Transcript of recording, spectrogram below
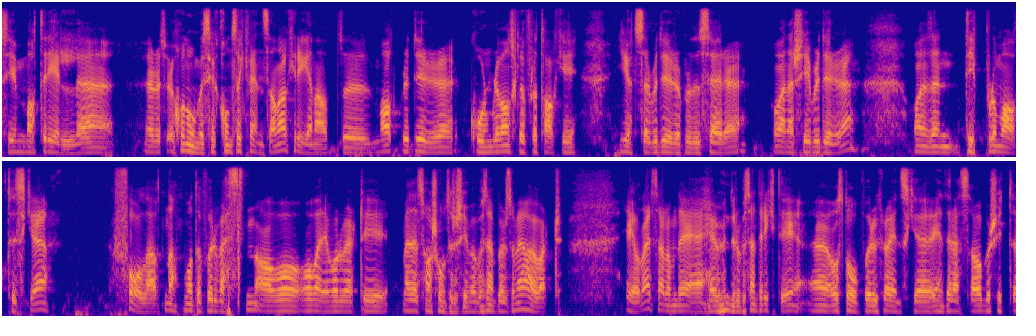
si, materielle eller økonomiske konsekvensene av krigen. At uh, mat blir dyrere, korn blir vanskeligere å få tak i, gjødsel blir dyrere å produsere, og energi blir dyrere. Og den diplomatiske fallouten da, for Vesten av å, å være involvert i, med det sanksjonsregimet, f.eks., som vi har jo vært er jo der, selv om det er 100 riktig uh, å stå opp for ukrainske interesser og beskytte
